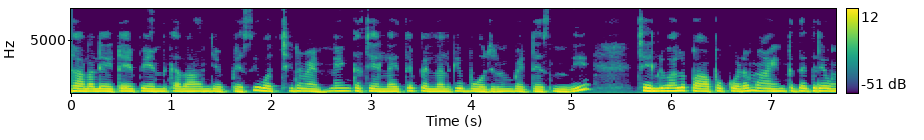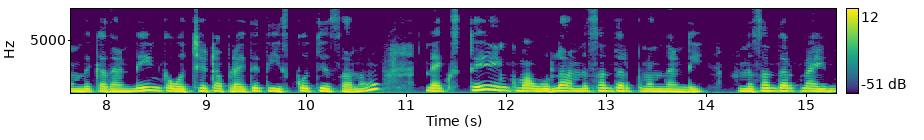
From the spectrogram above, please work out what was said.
చాలా లేట్ అయిపోయింది కదా అని చెప్పేసి వచ్చిన వెంటనే ఇంకా చెల్లి అయితే పిల్లలకి భోజనం పెట్టేసింది. చెల్లి వాళ్ళ పాప కూడా మా ఇంటి దగ్గరే ఉంది కదండి. ఇంకా వచ్చేటప్పుడు అయితే తీసుకొచ్చేసాను. నెక్స్ట్ డే ఇంక మా ఊర్లో అన్న సంతర్పణ ఉందండి. అన్న సంతర్పణ అయిన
